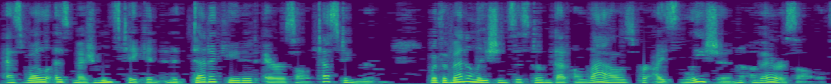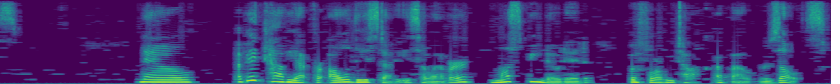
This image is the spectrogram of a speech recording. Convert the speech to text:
as well as measurements taken in a dedicated aerosol testing room with a ventilation system that allows for isolation of aerosols. Now, a big caveat for all of these studies, however, must be noted before we talk about results.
